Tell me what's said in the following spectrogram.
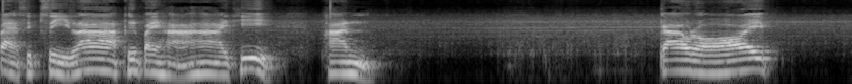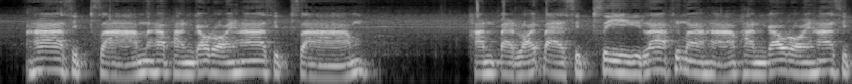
แปดสิบสี่ลากขึ้นไปหาไฮที่พันเก้าร้อยห้าสิบสามนะครับพันเก้าร้อยห้าสิบสามพันแปดร้อยแปดสิบสี่ลากขึ้นมาหาพันเก้าร้อยห้าสิบ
